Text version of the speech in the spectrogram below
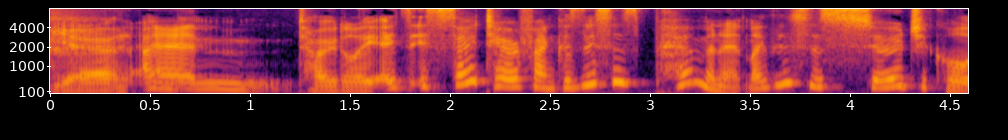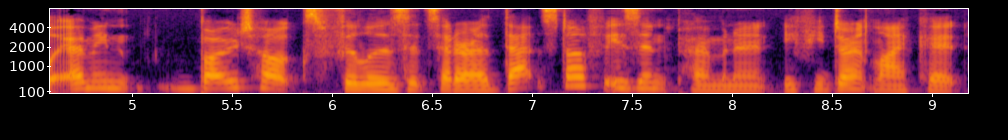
yeah, And totally. It's it's so terrifying because this is permanent. Like this is surgical. I mean, Botox, fillers, etc. That stuff isn't permanent. If you don't like it,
